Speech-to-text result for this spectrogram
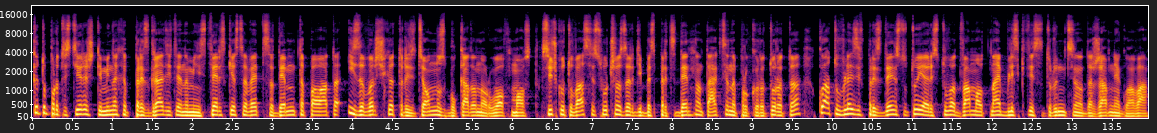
като протестиращите минаха през градите на Министерския съвет, Съдебната палата и завършиха традиционно с блокада на Орлов мост. Всичко това се случва заради безпредседентната акция на прокуратурата, която влезе в президентството и арестува двама от най-близките сътрудници на държавния глава.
